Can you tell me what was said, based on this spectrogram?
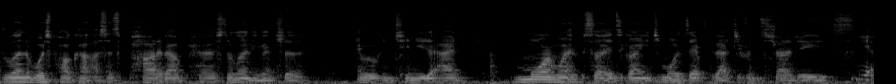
the Learner Voice podcast as part of our personal learning venture, and we will continue to add more and more episodes going into more depth about different strategies Yeah.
